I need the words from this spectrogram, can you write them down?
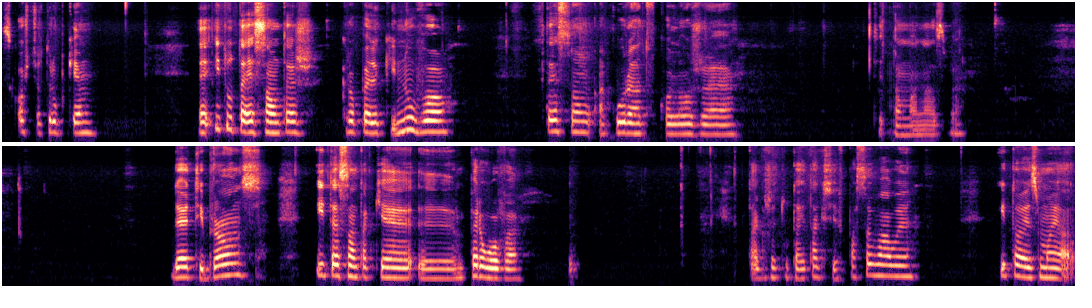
z kościotrupkiem. Y, I tutaj są też kropelki Nuvo. Te są akurat w kolorze. Gdzie to ma nazwę? Dirty Bronze. I te są takie y, perłowe. Także tutaj tak się wpasowały. I to jest moja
